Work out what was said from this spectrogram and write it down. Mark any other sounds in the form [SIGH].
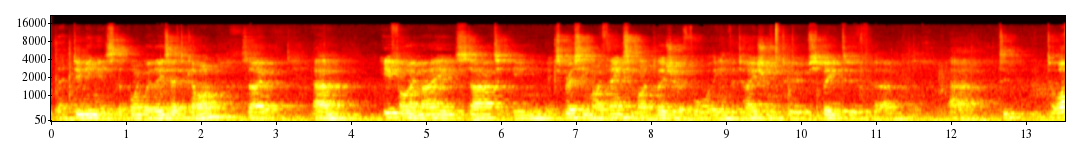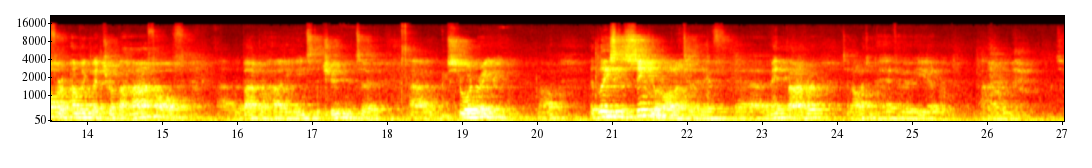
that dimming is the point where these have to come on. So, um, if I may start in expressing my thanks and my pleasure for the invitation to speak to, um, uh, to, to, offer a public lecture on behalf of uh, the Barbara Hardy Institute. And it's an um, extraordinary, well, at least a singular honour to have uh, met Barbara tonight and to have her here um,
